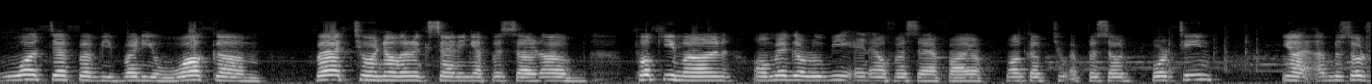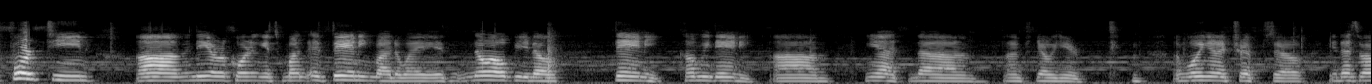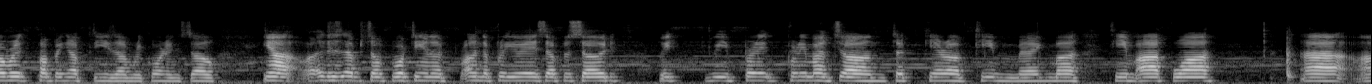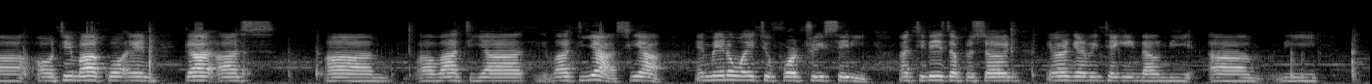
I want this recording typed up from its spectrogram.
What's up, everybody? Welcome back to another exciting episode of Pokemon Omega Ruby and Alpha Sapphire. Welcome to episode 14. Yeah, episode 14. Um, are recording. It's It's Danny, by the way. It's no Albino. Danny. Call me Danny. Um, yeah. Um, I'm still here. I'm going on a trip, so yeah, that's why we're pumping up these um recordings. So yeah, uh, this is episode 14. On, the previous episode, we we pretty pretty much um took care of Team Magma, Team Aqua, uh, uh, oh Team Aqua, and got us um uh, Latia Latias, yeah, and made our way to Fortree City. On today's episode, we are gonna be taking down the um the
